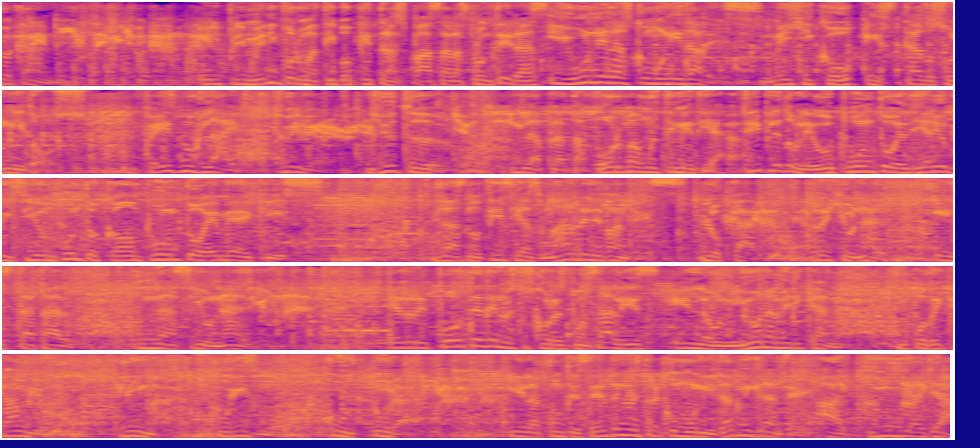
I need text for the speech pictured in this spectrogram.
Michoacán. El primer informativo que traspasa las fronteras y une las comunidades. México, Estados Unidos. Facebook Live, Twitter, YouTube y la plataforma multimedia www.eldiariovision.com.mx. Las noticias más relevantes, local, regional, estatal, nacional. El reporte de nuestros corresponsales en la Unión Americana. Tipo de cambio, clima, turismo, cultura y el acontecer de nuestra comunidad migrante aquí y allá.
